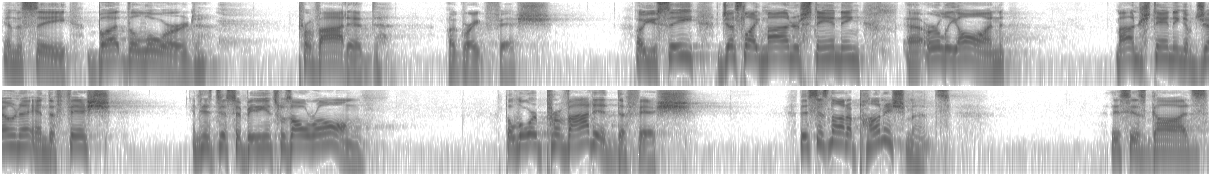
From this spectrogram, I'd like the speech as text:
in the sea, but the Lord provided a great fish. Oh, you see, just like my understanding uh, early on, my understanding of Jonah and the fish and his disobedience was all wrong. The Lord provided the fish. This is not a punishment. This is God's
